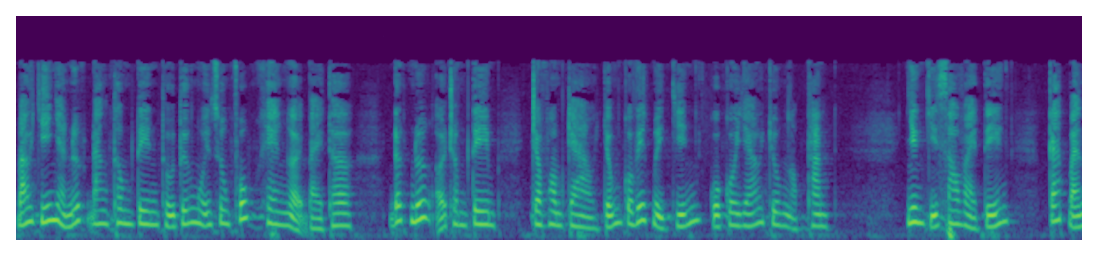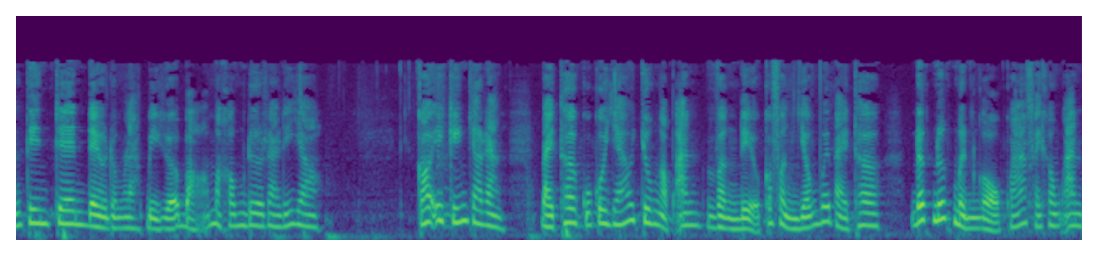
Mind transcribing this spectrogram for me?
báo chí nhà nước đăng thông tin Thủ tướng Nguyễn Xuân Phúc khen ngợi bài thơ Đất nước ở trong tim trong phong trào chống Covid-19 của cô giáo Chu Ngọc Thanh. Nhưng chỉ sau vài tiếng, các bản tin trên đều đồng loạt bị gỡ bỏ mà không đưa ra lý do. Có ý kiến cho rằng bài thơ của cô giáo Chu Ngọc Anh vần điệu có phần giống với bài thơ Đất nước mình ngộ quá phải không anh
